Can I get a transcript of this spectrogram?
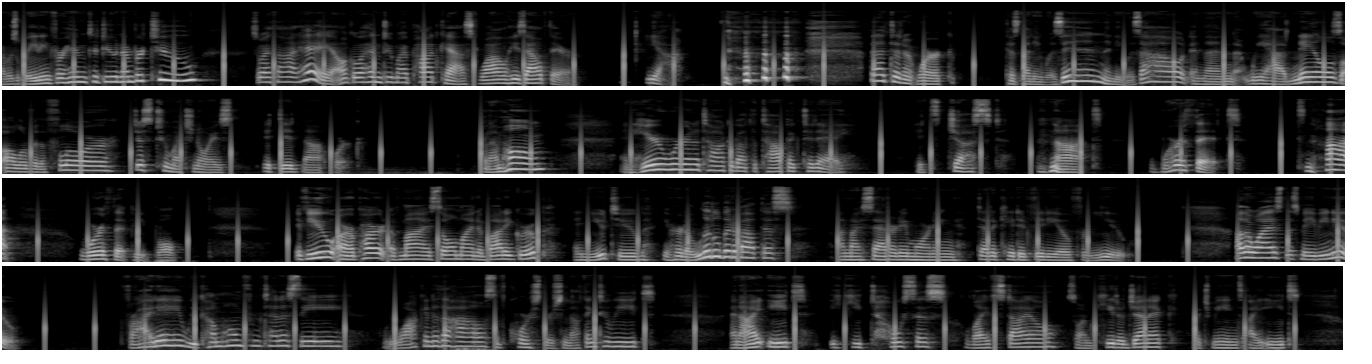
I was waiting for him to do number two, so I thought, hey, I'll go ahead and do my podcast while he's out there. Yeah. that didn't work because then he was in, then he was out, and then we had nails all over the floor. Just too much noise. It did not work. But I'm home. And here we're going to talk about the topic today. It's just not worth it. It's not worth it, people. If you are a part of my Soul, Mind, and Body group and YouTube, you heard a little bit about this on my Saturday morning dedicated video for you. Otherwise, this may be new. Friday, we come home from Tennessee. We walk into the house. Of course, there's nothing to eat. And I eat a ketosis lifestyle. So I'm ketogenic, which means I eat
